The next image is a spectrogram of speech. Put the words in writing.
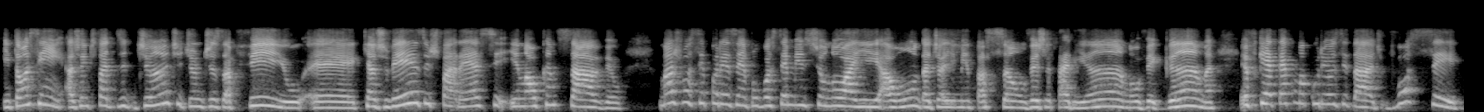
Então, assim, a gente está diante de um desafio é, que às vezes parece inalcançável. Mas você, por exemplo, você mencionou aí a onda de alimentação vegetariana ou vegana. Eu fiquei até com uma curiosidade. Você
